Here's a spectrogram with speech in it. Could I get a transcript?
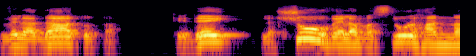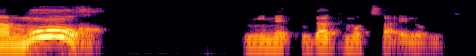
ולדעת אותה. כדי לשוב אל המסלול הנמוך מנקודת מוצא אלוהית.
